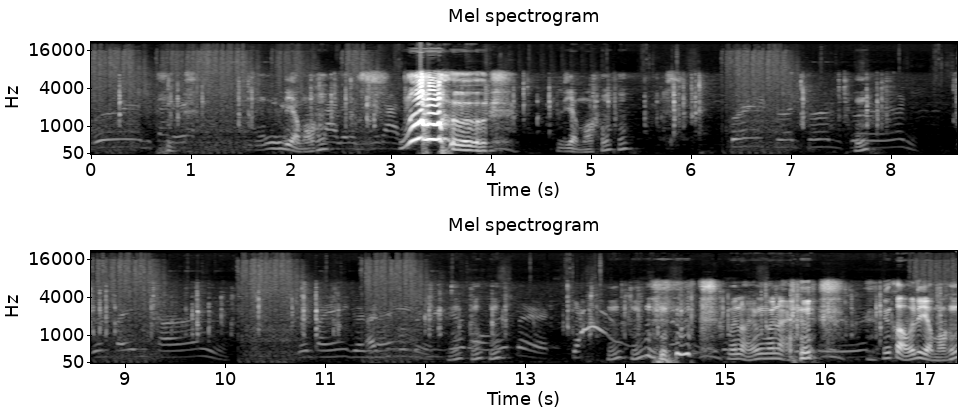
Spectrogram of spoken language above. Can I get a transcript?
เฮ้ยไม่ใช่แล้วเหลี่ยมเหรอไม่ได้แล้วมันไม่ได้วู้เหลี่ยมเหรอหึหึเฮ้ยเกินเกินเกินเกินไปไม่ใช่ เกินไปเกินไปที่มึงยิงเนี่ยสองไม่แตกหึหึไม่หน่อยไม่หน่อยนี่ขอว่าเหลี่ยมเหรอหึ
